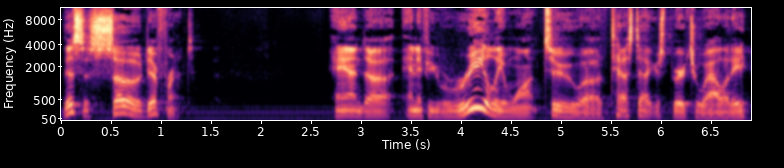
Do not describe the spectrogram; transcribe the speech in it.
This is so different. And, uh, and if you really want to uh, test out your spirituality,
